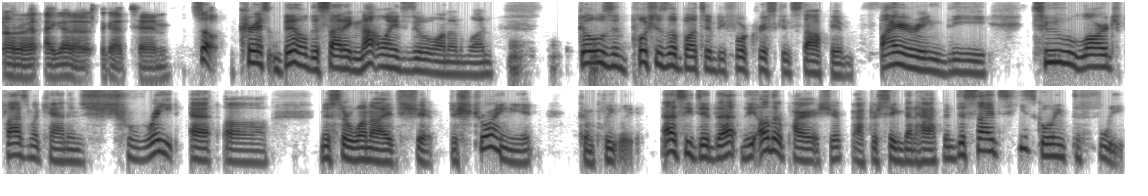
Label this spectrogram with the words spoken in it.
all right. I got a I got 10. So, Chris, Bill deciding not wanting to do a one on one, goes and pushes the button before Chris can stop him, firing the two large plasma cannons straight at uh, Mr. One Eyed ship, destroying it completely. As he did that, the other pirate ship, after seeing that happen, decides he's going to flee.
